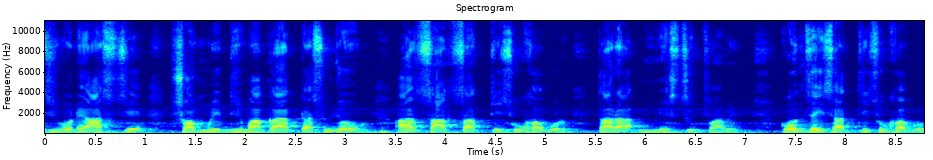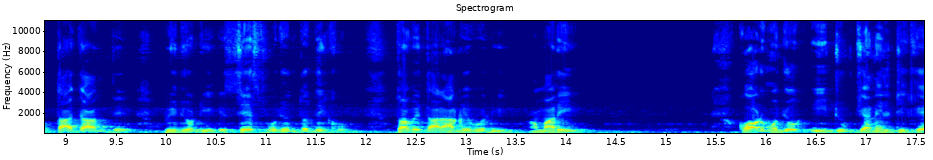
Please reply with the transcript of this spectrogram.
জীবনে আসছে সমৃদ্ধি মাকা একটা সুযোগ আর সাত সাতটি সুখবর তারা নিশ্চিত পাবেন কোন সেই সাতটি সুখবর তা জানতে ভিডিওটি শেষ পর্যন্ত দেখুন। তবে তার আগে বলি, আমার এই কর্মযোগ ইউটিউব চ্যানেলটিকে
